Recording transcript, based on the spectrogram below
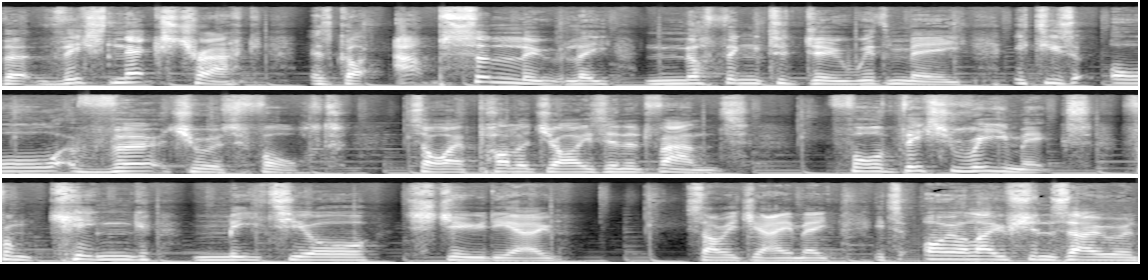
that this next track has got absolutely nothing to do with me. It is all Virtua's fault. So I apologise in advance for this remix from King Meteor Studio. Sorry, Jamie. It's Oil Ocean Zone,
